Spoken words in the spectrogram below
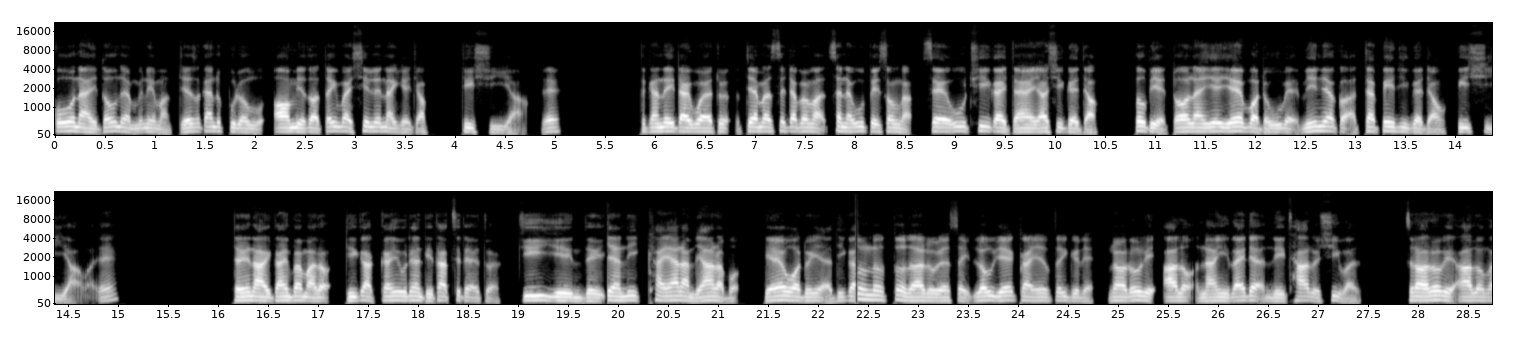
9နာရီ30မိနစ်မှာရဲစခန်းတစ်ခုလုံးကိုအောင်မြင်စွာတိမ့်ပိုက်ရှင်းလင်းနိုင်ခဲ့ကြောင်းသိရှိရတယ်။တကန်လေးတိုက်ပွဲအတွက်အကြမ်းဖက်စစ်တပ်ဘက်မှ12ဦးသေဆုံးက10ဦးထိခိုက်ဒဏ်ရာရရှိခဲ့ကြောင်းပုတ်ပြတော်လန်ရေးရဲဘော်တို့ပဲမင်းမြတ်ကအတက်ပေးကြည့်ခဲ့ကြောင်းသိရှိရပါတယ်။ တရင်နိုင်ကိုင်းဘက်မှာတော့အဓိကကံယူတဲ့ဒေတာဖြစ်တဲ့အတွက်ကြီးရင်တွေပြန်ပြီးခံရတာများတာပေါ့ရဲဝတ်တို့ရဲ့အဓိကသွန်လို့သွတ်သားတို့ရဲ့စိတ်လုံရဲကာရဲစိတ်ကလေးကျွန်တော်တို့တွေအားလုံးအနိုင်ယူလိုက်တဲ့အနေအထားတွေရှိပါတယ်ကျွန်တော်တို့တွေအားလုံးက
